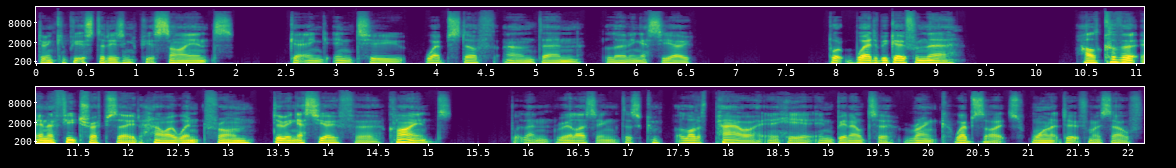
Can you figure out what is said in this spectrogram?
doing computer studies and computer science, getting into web stuff, and then learning SEO. But where do we go from there? I'll cover in a future episode how I went from doing SEO for clients, but then realizing there's a lot of power in here in being able to rank websites. Why not do it for myself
